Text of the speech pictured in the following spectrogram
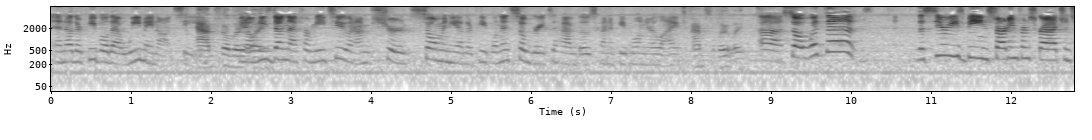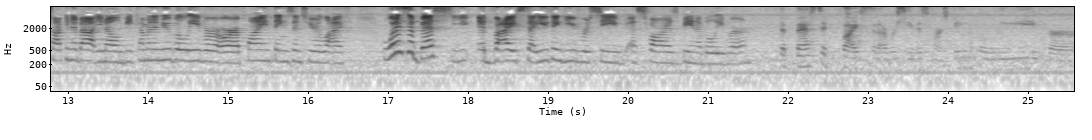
in other people that we may not see. Absolutely. You know, he's done that for me too, and I'm sure so many other people. And it's so great to have those kind of people in your life. Absolutely. Uh, so with the the series being starting from scratch and talking about you know becoming a new believer or applying things into your life, what is the best advice that you think you've received as far as being a believer? The best advice that I've received as far as being a believer,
